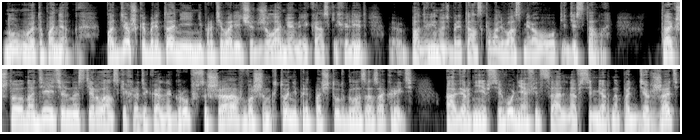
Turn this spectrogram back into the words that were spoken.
Ну, это понятно. Поддержка Британии не противоречит желанию американских элит э, подвинуть британского льва с мирового пьедестала. Так что на деятельность ирландских радикальных групп в США в Вашингтоне предпочтут глаза закрыть, а вернее всего неофициально всемерно поддержать,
